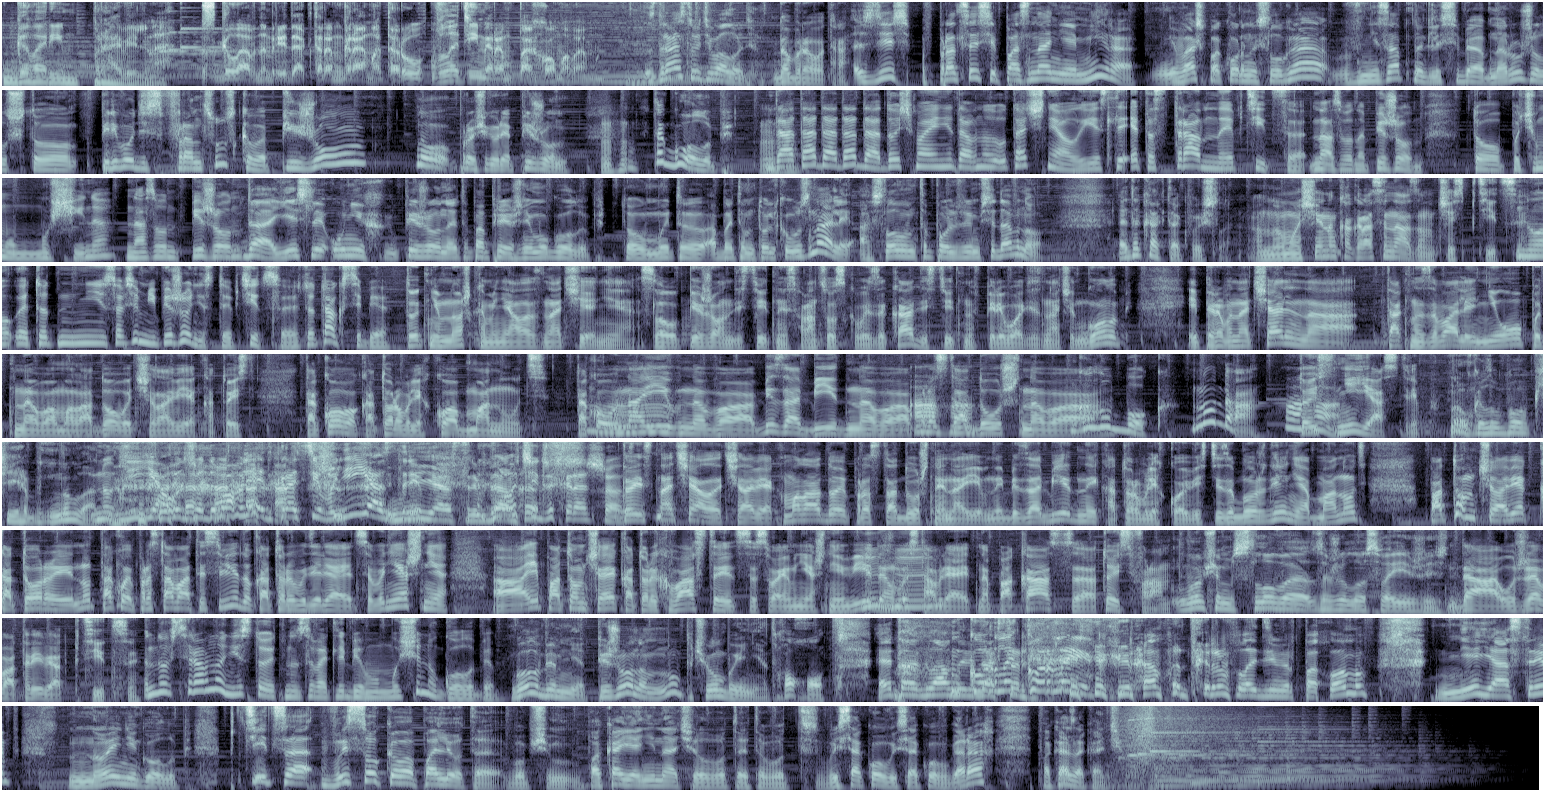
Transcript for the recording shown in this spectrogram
«Говорим правильно» с главным редактором «Грамота.ру» Владимиром Пахомовым. Здравствуйте, Володя. Доброе утро. Здесь в процессе познания мира ваш покорный слуга внезапно для себя обнаружил, что в переводе с французского «пижон», ну, проще говоря, «пижон», это голубь. Да, да, да, да, да. Дочь моя недавно уточняла, если эта странная птица названа пижон, то почему мужчина назван пижон? Да, если у них пижон это по-прежнему голубь, то мы-то об этом только узнали, а словом-то пользуемся давно. Это как так вышло? Но мужчина как раз и назван в честь птицы. Но это не совсем не пижонистая птица, это так себе. Тут немножко менялось значение. Слово «пижон» действительно из французского языка, действительно в переводе значит «голубь». И первоначально так называли неопытного молодого человека, то есть такого, которого легко обмануть. Такого А-а-а. наивного, безобидного, Ага. простодушного. Голубок. Ну да. Ага. То есть не ястреб. Ну, голубок я бы... Ну, ладно. Ну, не я, он же добавляет красиво, не ястреб. Не ястреб, да. Очень же хорошо. То есть сначала человек молодой, простодушный, наивный, безобидный, которого легко ввести в заблуждение, обмануть. Потом человек, который, ну, такой простоватый с виду, который выделяется внешне. а, и потом человек, который хвастается своим внешним видом, выставляет на показ, а, то есть франт. В общем, слово зажило своей жизнью. Да, уже в отрыве от птицы. Но все равно не стоит называть любимого мужчину голубем. Голубем нет, пижоном, ну, почему бы и нет. Хо-хо. Это главный редактор курлык. грамоты Владимир Пахомов. Не ястреб, но и не голубь. Птица высокого полета. В общем, пока я не начал вот это вот высоко-высоко в горах, пока заканчиваю.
